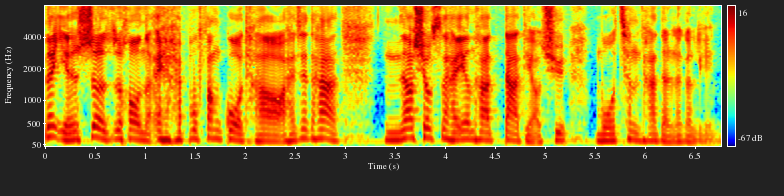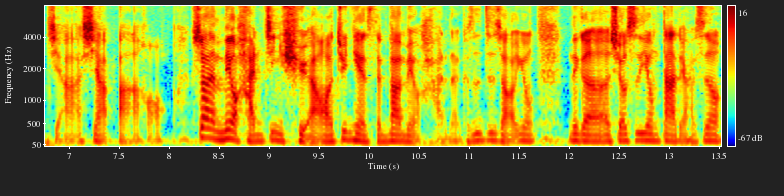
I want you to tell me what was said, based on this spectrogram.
那延射之后呢，哎，还不放过他哦，还是他。你知道修斯还用他的大屌去磨蹭他的那个脸颊、下巴哈，虽然没有含进去啊，哦，君田神霸没有含呢，可是至少用那个修斯用大屌还是要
